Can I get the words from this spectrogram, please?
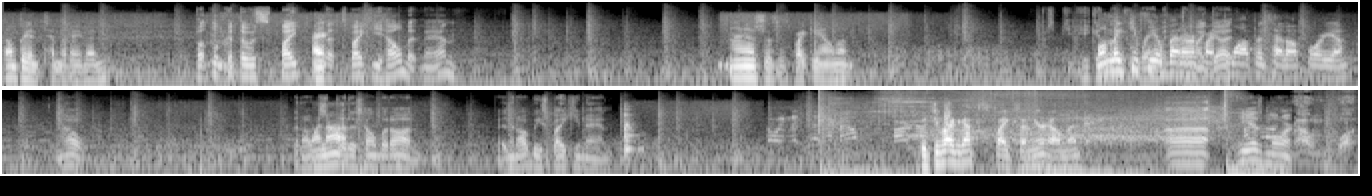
Don't be intimidated. But look at those spike, I- that spiky helmet, man. Eh, it's just a spiky helmet. He, Won't like, make you feel better if I gut. swap his head off for you. No. Then I'll Why just not? put his helmet on. And then I'll be Spiky Man. But you've already got the spikes on your helmet. Uh, he has more. Round one.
